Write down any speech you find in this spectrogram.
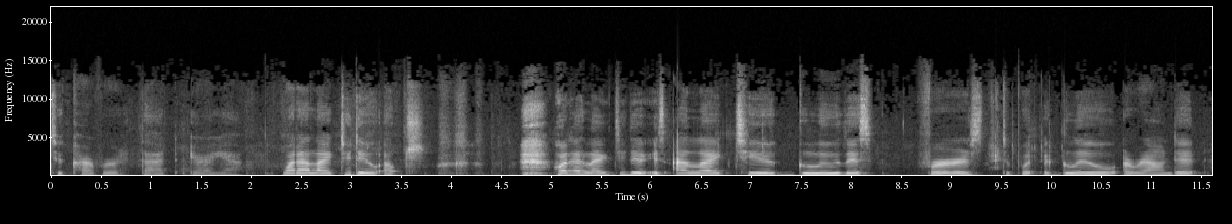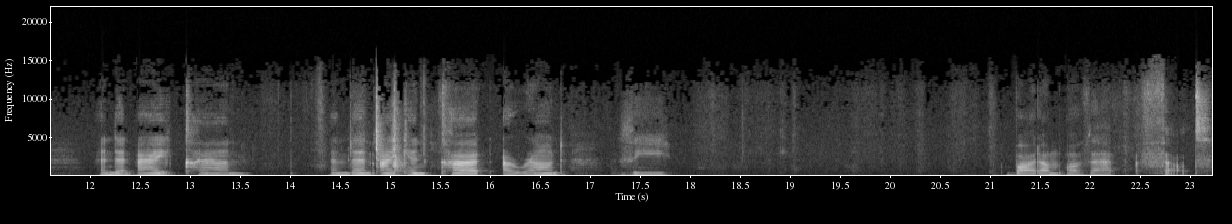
to cover that area. What I like to do, ouch, what I like to do is I like to glue this first to put a glue around it and then I can and then I can cut around the bottom of that felt.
